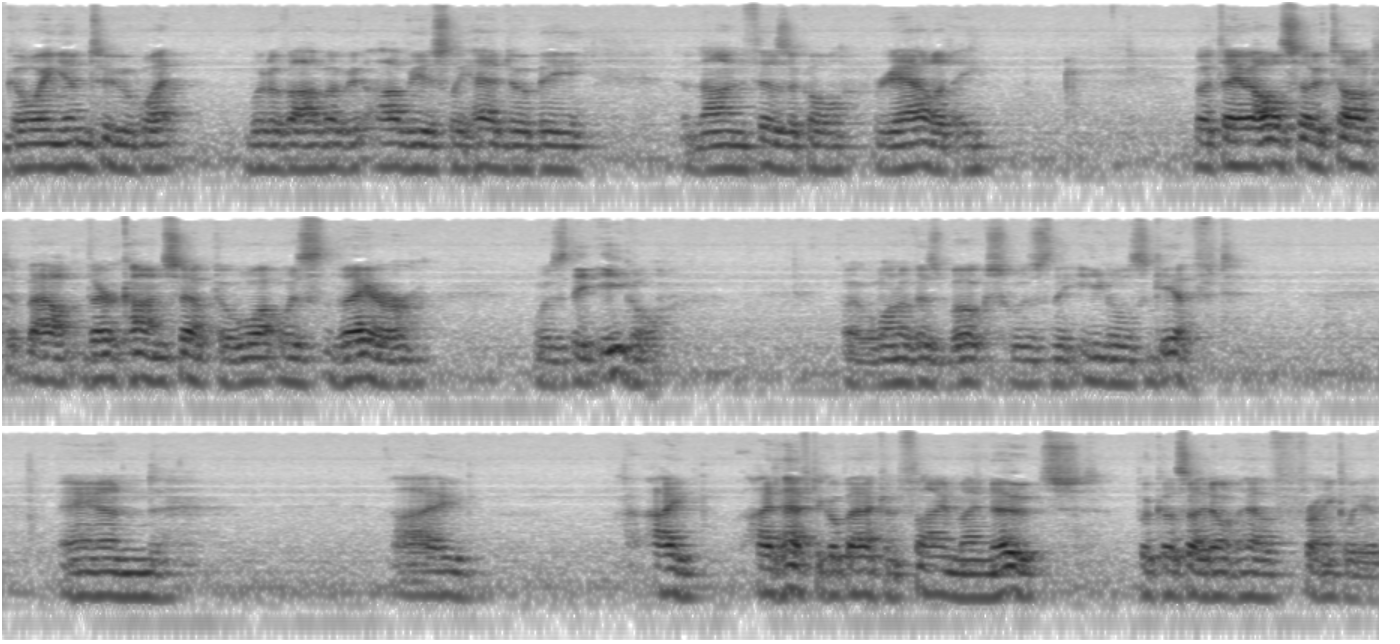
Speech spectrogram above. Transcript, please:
going into what would have ob obviously had to be a non-physical reality. But they also talked about their concept of what was there was the eagle. Uh, one of his books was The Eagle's Gift. And I, I, I'd have to go back and find my notes because I don't have, frankly, a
